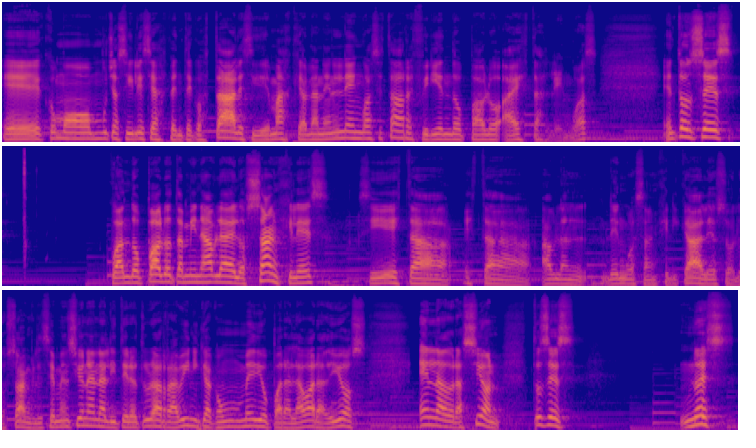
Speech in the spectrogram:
eh, como muchas iglesias pentecostales y demás que hablan en lenguas, se estaba refiriendo Pablo a estas lenguas. Entonces, cuando Pablo también habla de los ángeles, ¿sí? esta, esta, hablan lenguas angelicales o los ángeles, se menciona en la literatura rabínica como un medio para alabar a Dios en la adoración. Entonces, no es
